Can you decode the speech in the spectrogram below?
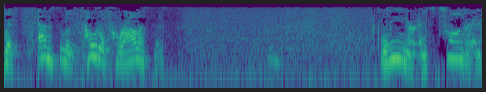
with absolute total paralysis. Leaner and stronger and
